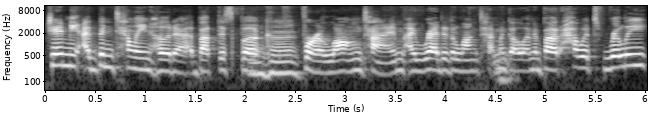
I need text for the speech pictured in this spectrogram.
Jamie, I've been telling Hoda about this book Mm-hmm. for a long time. I read it a long time ago, and about how it's really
